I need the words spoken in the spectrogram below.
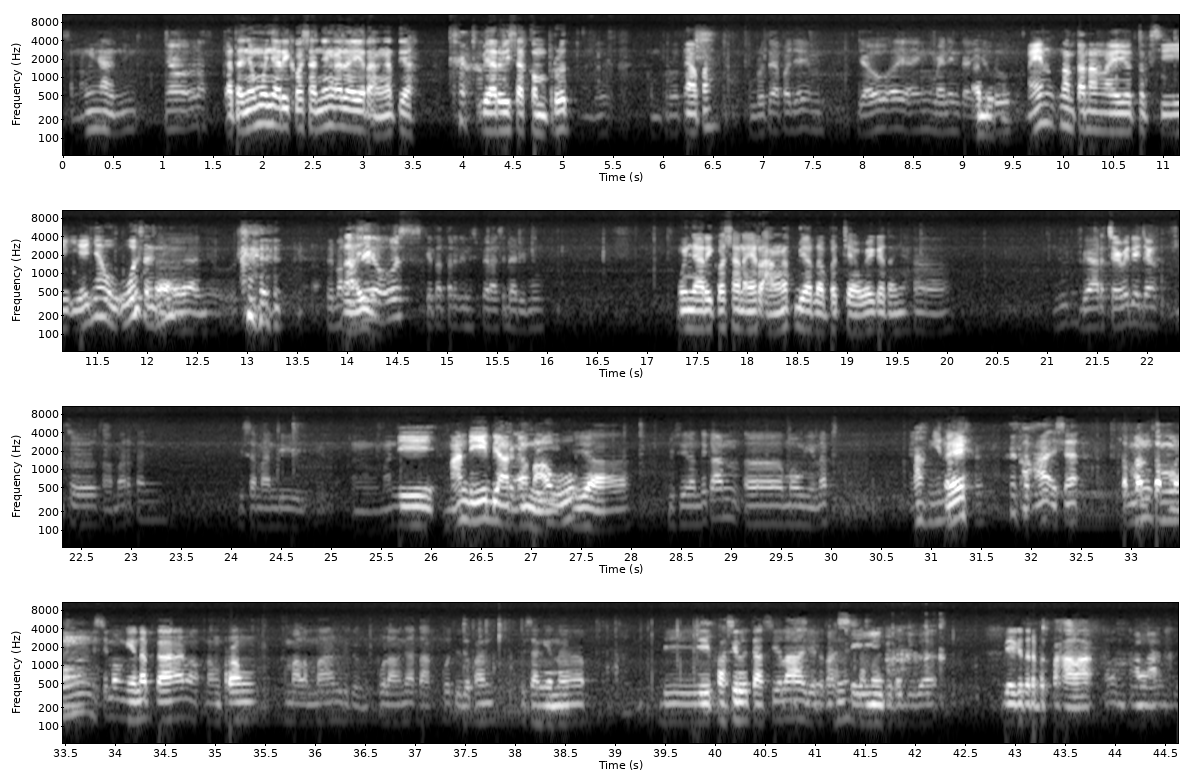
Senangnya ini. ya udah Katanya mau nyari kosannya nggak ada air hangat ya. Biar bisa kemprut. Kemprutnya apa? berarti apa aja yang jauh eh yang mainin kayak Aduh. gitu Main nontonan di YouTube si iya nya uus aja. terima kasih iya. Us kita terinspirasi darimu Mau nyari kosan air hangat biar dapet cewek katanya. Heeh. biar cewek diajak ke kamar kan bisa mandi Hmm, Mandi mandi biar gak bau. iya bisa nanti kan eh, mau nginep Ah, nginep. Eh, Ah, Isya. temen-temen bisa mau nginep kan nongkrong kemalaman gitu pulangnya takut gitu kan bisa nginep difasilitasi lah gitu kan sama kita juga biar kita dapat pahala Alam.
